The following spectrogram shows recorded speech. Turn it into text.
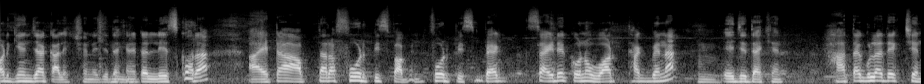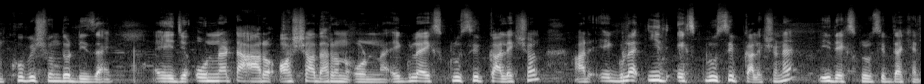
অর্গেঞ্জা কালেকশন এই যে দেখেন এটা লেস করা আর এটা আপনারা ফোর পিস পাবেন ফোর পিস ব্যাক সাইডে কোনো ওয়ার্ক থাকবে না। এই যে দেখেন হাতাগুলা দেখছেন খুবই সুন্দর ডিজাইন এই যে ওড়নাটা আরও অসাধারণ ওড়না এগুলা এক্সক্লুসিভ কালেকশন আর এগুলা ঈদ এক্সক্লুসিভ কালেকশন হ্যাঁ? ঈদ এক্সক্লুসিভ দেখেন।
